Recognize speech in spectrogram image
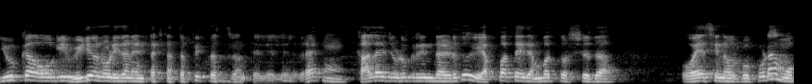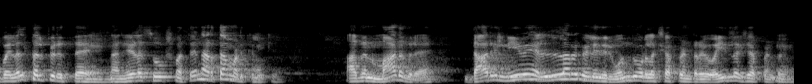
ಯುವಕ ಹೋಗಿ ವಿಡಿಯೋ ನೋಡಿದಾನೆ ಅಂದ ತಕ್ಷಣ ತಪ್ಪಿತಸ್ಥರು ಅಂತ ಹೇಳಿ ಹೇಳಿದ್ರೆ ಕಾಲೇಜ್ ಹುಡುಗರಿಂದ ಹಿಡಿದು ಎಪ್ಪತ್ತೈದು ಎಂಬತ್ತು ವರ್ಷದ ವಯಸ್ಸಿನವ್ರಿಗೂ ಕೂಡ ಮೊಬೈಲಲ್ಲಿ ತಲುಪಿರುತ್ತೆ. ನಾನು ಹೇಳೋ ಸೂಕ್ಷ್ಮತೆಯನ್ನು ಅರ್ಥ ಮಾಡ್ಕೊಳ್ಳಿ ಅದನ್ನು ಮಾಡಿದ್ರೆ ದಾರಿಲಿ ನೀವೇ ಎಲ್ಲರೂ ಹೇಳಿದಿರಿ ಒಂದೂವರೆ ಲಕ್ಷ ಪೆನ್ ಡ್ರೈವ್ ಐದು lakh pen drive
